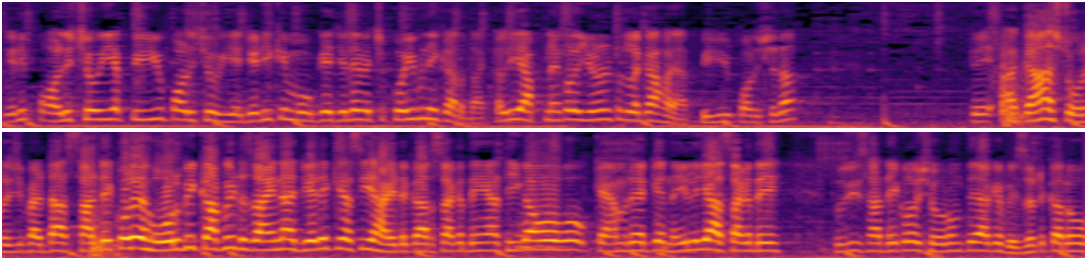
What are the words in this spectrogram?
ਜਿਹੜੀ ਪਾਲਿਸ਼ ਹੋਈ ਆ ਪੀਯੂ ਪਾਲਿਸ਼ ਹੋਈ ਆ, ਜਿਹੜੀ ਕਿ ਮੋਗੇ ਜ਼ਿਲ੍ਹੇ ਵਿੱਚ ਕੋਈ ਵੀ ਨਹੀਂ ਕਰਦਾ। ਕੱਲੀ ਆਪਣੇ ਕੋਲ ਯੂਨਿਟ ਲੱਗਾ ਹੋਇਆ ਪੀਯੂ ਪਾਲਿਸ਼ ਦਾ। ਤੇ ਅਗਾਂਹ ਸਟੋਰੇਜ ਬੈੱਡ ਆ। ਸਾਡੇ ਕੋਲੇ ਹੋਰ ਵੀ ਕਾਫੀ ਡਿਜ਼ਾਈਨ ਆ ਜਿਹੜੇ ਕਿ ਅਸੀਂ ਹਾਈਡ ਕਰ ਸਕਦੇ ਆ ਠੀਕ ਆ, ਉਹ ਕੈਮਰੇ ਅੱਗੇ ਨਹੀਂ ਲਿਜਾ ਸਕਦੇ। ਤੁਸੀਂ ਸਾਡੇ ਕੋਲ ਸ਼ੋਰੂਮ ਤੇ ਆ ਕੇ ਵਿਜ਼ਿਟ ਕਰੋ।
